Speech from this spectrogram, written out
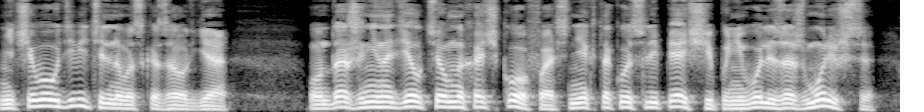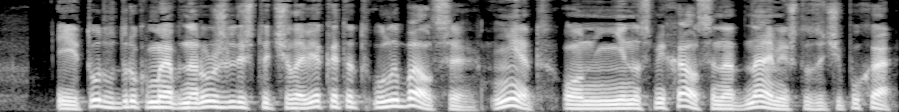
«Ничего удивительного», — сказал я. «Он даже не надел темных очков, а снег такой слепящий, поневоле зажмуришься». И тут вдруг мы обнаружили, что человек этот улыбался. Нет, он не насмехался над нами, что за чепуха.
